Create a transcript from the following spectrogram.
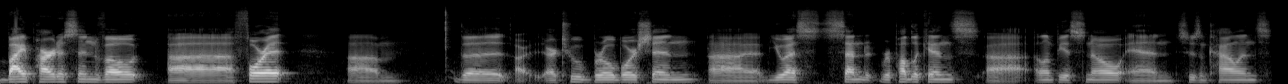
bipartisan vote uh, for it. Um, the our, our two pro-abortion uh, U.S. Senate Republicans, uh, Olympia Snowe and Susan Collins.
